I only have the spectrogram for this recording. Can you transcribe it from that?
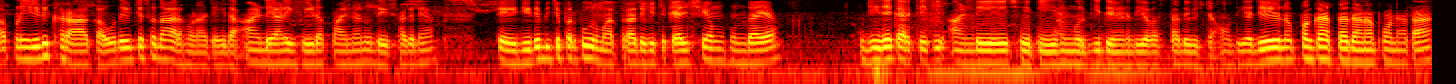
ਆਪਣੀ ਜਿਹੜੀ ਖੁਰਾਕ ਆ, ਉਹਦੇ ਵਿੱਚ ਸੁਧਾਰ ਹੋਣਾ ਚਾਹੀਦਾ। ਆਂਡੇ ਵਾਲੀ ਫੀਡ ਆਪਾਂ ਇਹਨਾਂ ਨੂੰ ਦੇ ਸਕਦੇ ਆ ਤੇ ਜਿਹਦੇ ਵਿੱਚ ਭਰਪੂਰ ਮਾਤਰਾ ਦੇ ਵਿੱਚ ਕੈਲਸ਼ੀਅਮ ਹੁੰਦਾ ਆ, ਜਿਹਦੇ ਕਰਕੇ ਕਿ ਆਂਡੇ, ਛੇਤੀ ਇਹ ਮੁਰਗੀ ਦੇਣ ਦੀ ਅਵਸਥਾ ਦੇ ਵਿੱਚ ਆਉਂਦੀ ਹੈ ਜੇ ਇਹਨੂੰ ਆਪਾਂ ਘਰ ਦਾ ਦਾਣਾ ਪਾਉਣਾ ਤਾਂ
